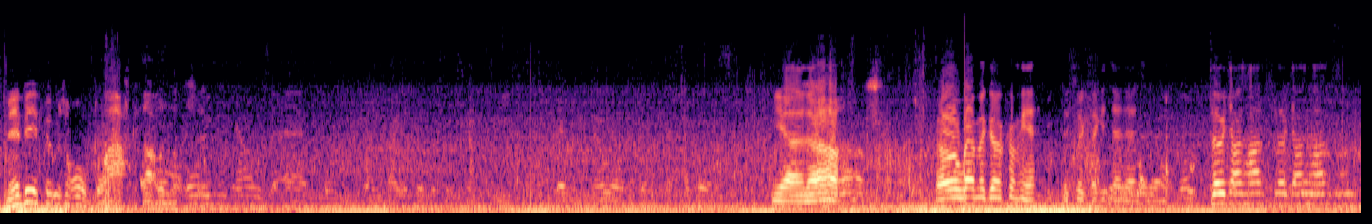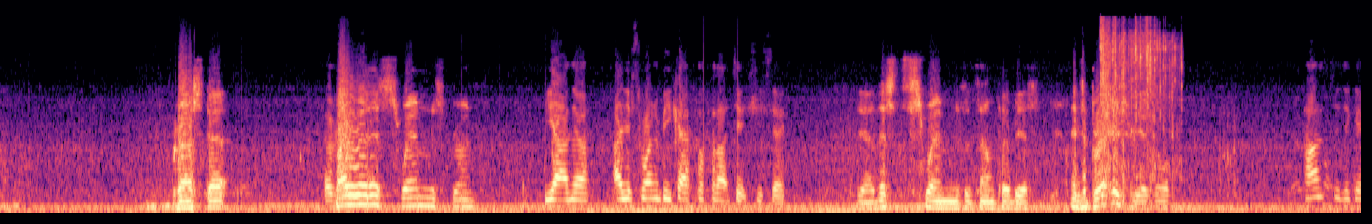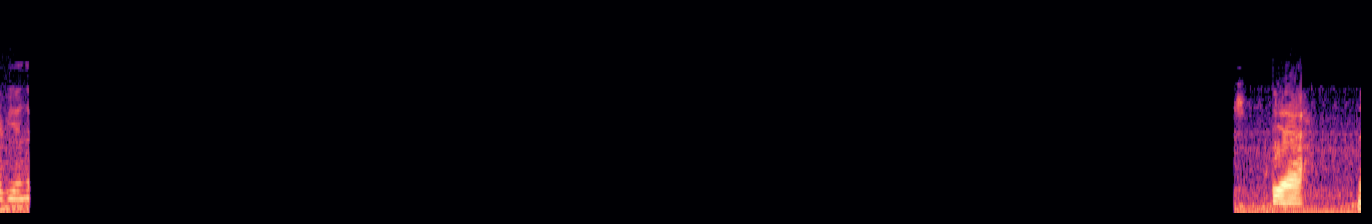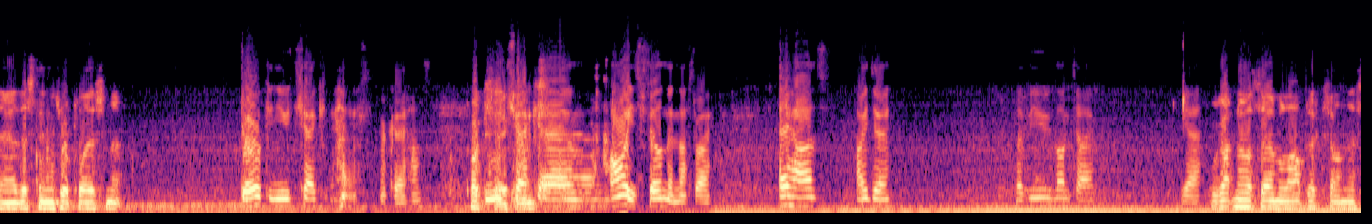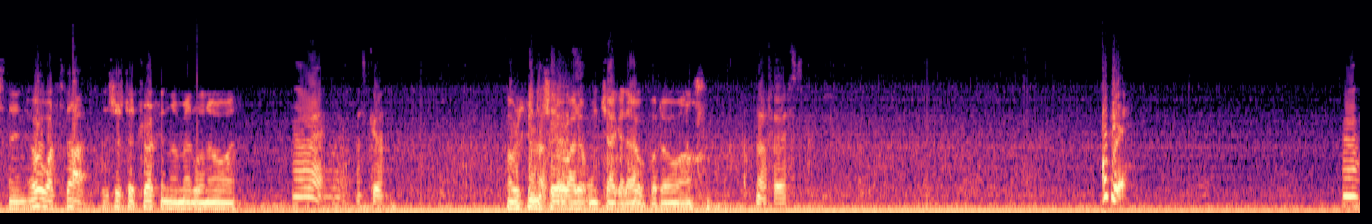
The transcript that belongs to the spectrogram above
Maybe if it was all black, that would look sick. need now is 425 equivalent to 6 feet. Then we know what's going Yeah, no. Oh, where am I going from here? This looks like a dead end. Slow down, Hans. Slow down, Hans. Crossed it. Okay. By the way, this swims, run. Yeah, I know. I just want to be careful for that ditch you say. Yeah, this swims. It's amphibious. It's a British vehicle. Hans, did they give you Yeah. Yeah, this thing's replacing it. Joe, can you check... okay, Hans. Fuck's Can you check, um... Oh, he's filming, that's why. Hey, Hans. How you doing? Love you, long time. Yeah. We've got no thermal optics on this thing. Oh, what's that? There's just a truck in the middle of nowhere. Alright, let's go. I was going to say why don't we check it out, but oh well. Not first. Up here. Huh.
